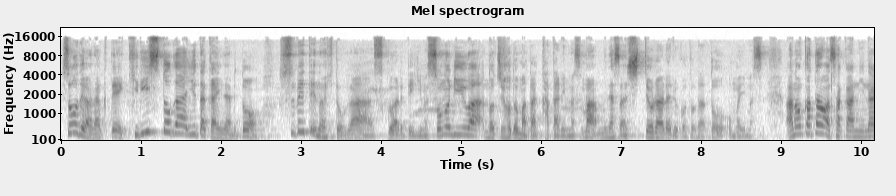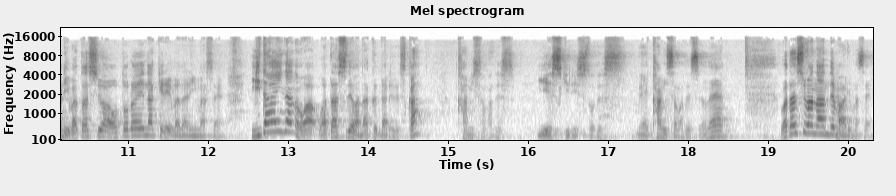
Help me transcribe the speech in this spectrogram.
そうではなくてキリストが豊かになると全ての人が救われていきます。その理由は後ほどまた語ります。まあ皆さん知っておられることだと思います。あの方は盛んになり私は衰えなければなりません。偉大なのは私ではなく誰ですか？神様です。イエス・キリストです、ね、神様ですよね。私は何でもありません。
